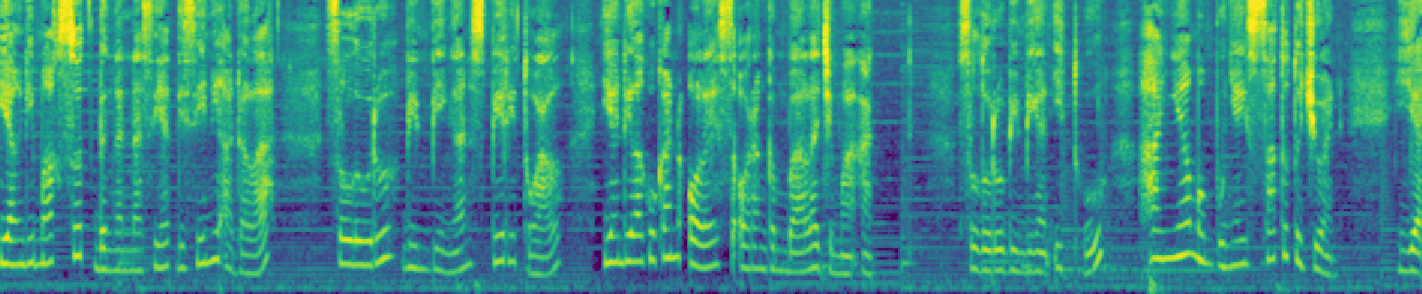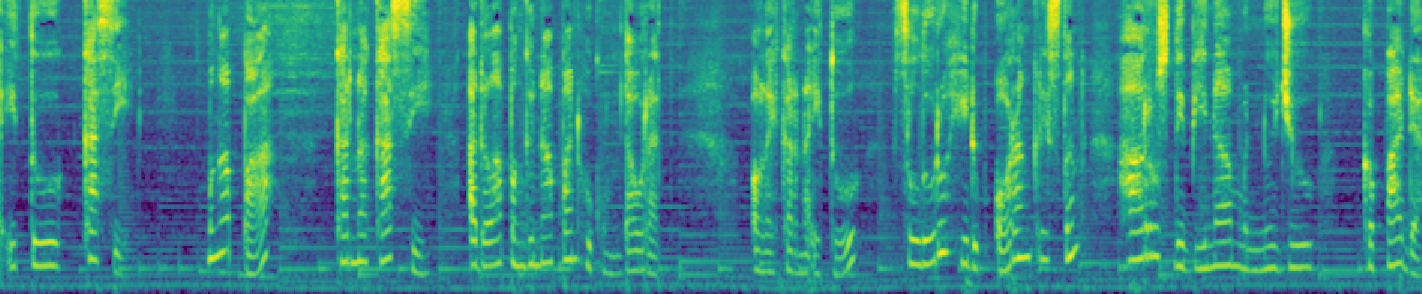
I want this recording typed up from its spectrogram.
Yang dimaksud dengan nasihat di sini adalah seluruh bimbingan spiritual yang dilakukan oleh seorang gembala jemaat. Seluruh bimbingan itu hanya mempunyai satu tujuan, yaitu kasih. Mengapa? Karena kasih adalah penggenapan hukum Taurat. Oleh karena itu, seluruh hidup orang Kristen harus dibina menuju kepada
